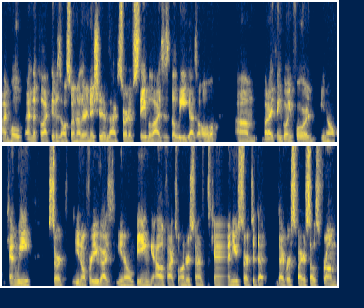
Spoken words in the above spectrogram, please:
I'm hope, and the collective is also another initiative that sort of stabilizes the league as a whole. Um, but I think going forward, you know, can we start, you know, for you guys, you know, being Halifax Wanderers fans, can you start to di- diversify yourselves from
